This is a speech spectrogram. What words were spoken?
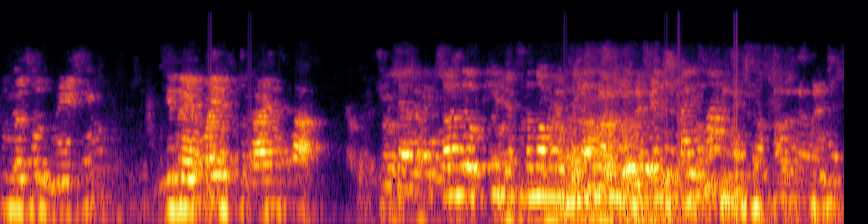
ту межу нижню, згідно якої відповідає клас. Якщо необхідно встановлювати новий Але не менше.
